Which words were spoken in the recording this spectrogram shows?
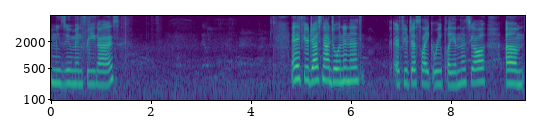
Let me zoom in for you guys. And if you're just now joining us, if you're just like replaying this, y'all, um,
